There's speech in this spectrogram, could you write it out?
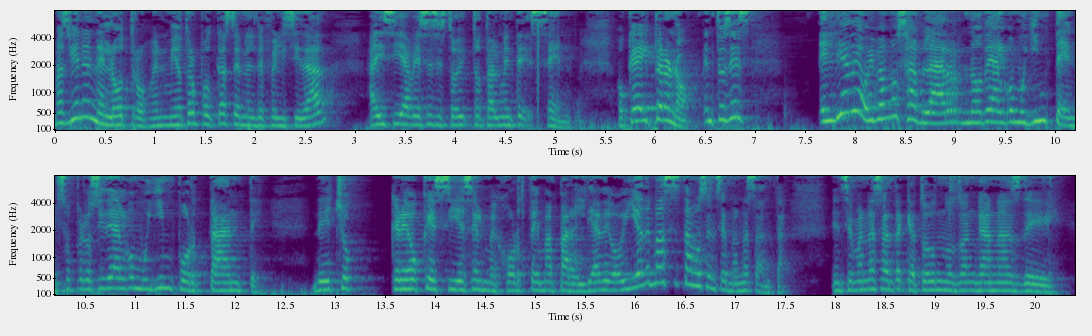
Más bien en el otro, en mi otro podcast, en el de felicidad, ahí sí a veces estoy totalmente zen, ¿ok? Pero no, entonces... El día de hoy vamos a hablar no de algo muy intenso, pero sí de algo muy importante. De hecho, creo que sí es el mejor tema para el día de hoy. Y además estamos en Semana Santa, en Semana Santa que a todos nos dan ganas de,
